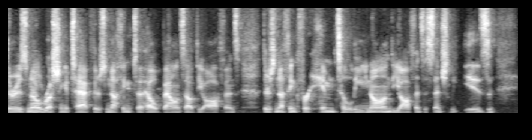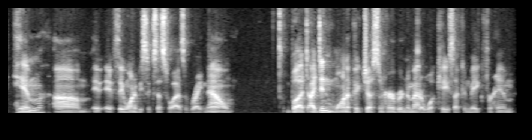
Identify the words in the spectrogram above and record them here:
There is no rushing attack. There's nothing to help balance out the offense. There's nothing for him to lean on. The offense essentially is him um, if, if they want to be successful as of right now but I didn't want to pick Justin Herbert no matter what case I could make for him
